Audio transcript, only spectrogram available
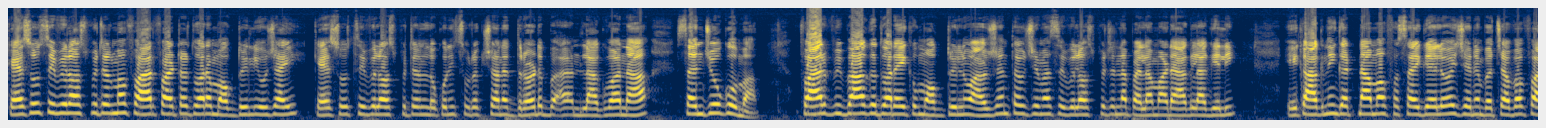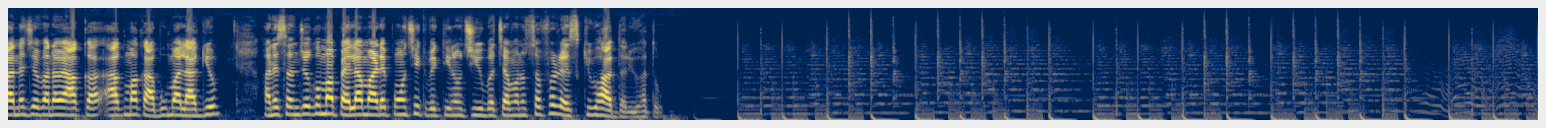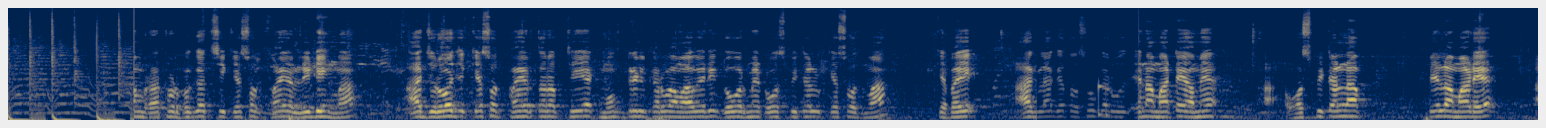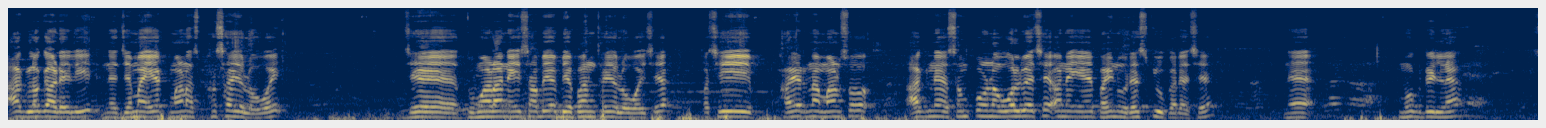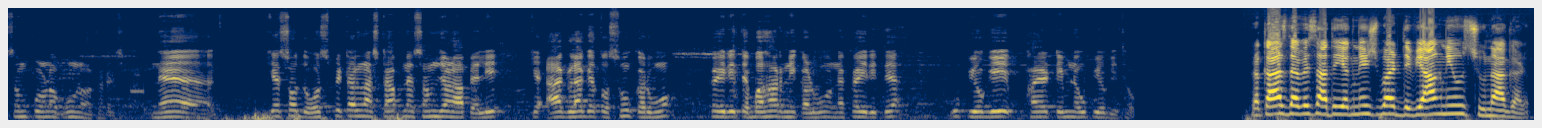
Keshod civil હોસ્પિટલમાં fire fighter દ્વારા mock drill યોજાઈ. કેશોદ સિવિલ હોસ્પિટલ લોકોની સુરક્ષાને દ્રઢ લાગવાના સંજોગોમાં ફાયર વિભાગ દ્વારા એક મોકડ્રીલનું આયોજન થયું, જેમાં સિવિલ હોસ્પિટલના પહેલા માળે આગ લાગેલી. એક આગની ઘટનામાં ફસાઈ ગયેલો હોય, જેને બચાવવા ફાયરના જવાનોએ આગ, આગમાં કાબૂમાં લાગ્યો અને સંજોગોમાં પહેલા માળે પહોંચી એક વ્યક્તિનો જીવ બચાવવાનું સફળ રેસ્ક્યુ હાથ ધર્યું હતું. રાઠોડ ભગતસિંહ કેશોદ ફાયર લીડિંગમાં આજ રોજ કેશોદ ફાયર તરફથી એક મોક ડ્રીલ કરવામાં આવેલી ગવર્મેન્ટ હોસ્પિટલ કેશોદમાં કે ભાઈ, આગ લાગે તો શું કરવું? એના માટે અમે હોસ્પિટલના પહેલા માળે આગ લગાડેલી ને જેમાં એક માણસ ફસાયેલો હોય, જે ધુમાડાને હિસાબે બેભાન થયેલો હોય છે. પછી ફાયરના માણસો આગને સંપૂર્ણ ઓલવે છે અને એ ભાઈનું રેસ્ક્યુ કરે છે ને મોક ડ્રીલને સંપૂર્ણ પૂર્ણ કરે છે. ને કેશોદ હોસ્પિટલના સ્ટાફને સમજણ આપેલી કે આગ લાગે તો શું કરવું, કઈ રીતે બહાર નીકળવું ને કઈ રીતે ઉપયોગી ફાયર ટીમને ઉપયોગી થવું. પ્રકાશ દવે સાથે યજ્ઞેશ ભટ્ટ દિવ્યાંગ ન્યૂઝ જુનાગઢ.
